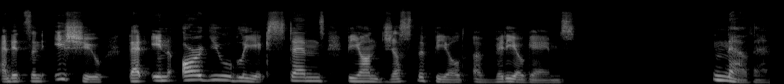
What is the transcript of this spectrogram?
and it's an issue that inarguably extends beyond just the field of video games. Now then,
